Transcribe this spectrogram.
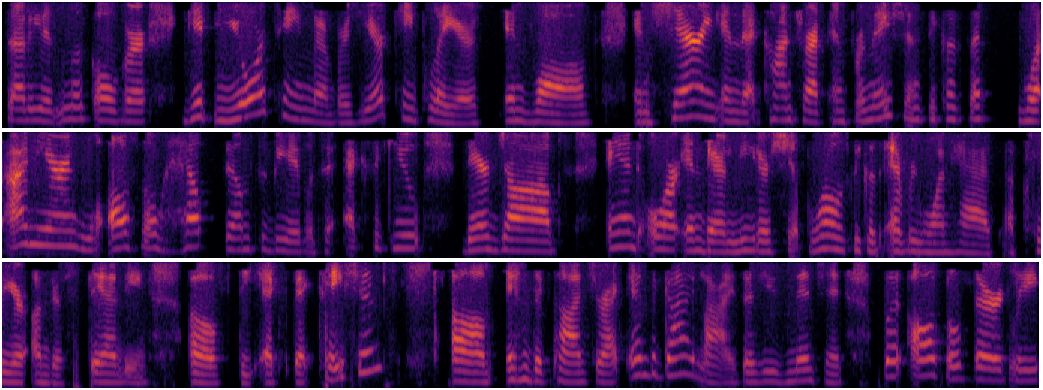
study it, look over, get your team members, your key players involved in sharing in that contract information because that what I'm hearing will also help them to be able to execute their jobs and or in their leadership roles because everyone has a clear understanding of the expectations um, in the contract and the guidelines, as you've mentioned. But also, thirdly,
